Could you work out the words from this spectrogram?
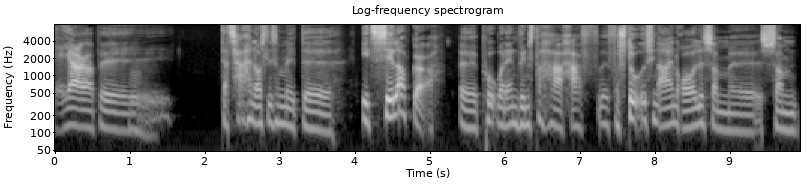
Ja, Jacob, øh, mm. der tager han også ligesom et, øh, et selvopgør øh, på, hvordan Venstre har, haft øh, forstået sin egen rolle som, øh, som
